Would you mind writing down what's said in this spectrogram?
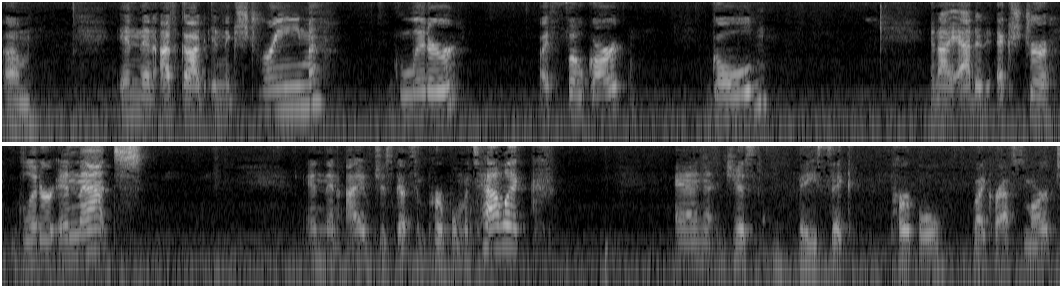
Um, and then I've got an Extreme Glitter by Folk Art Gold. And I added extra glitter in that. And then I've just got some purple metallic and just basic purple by Craft Smart.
